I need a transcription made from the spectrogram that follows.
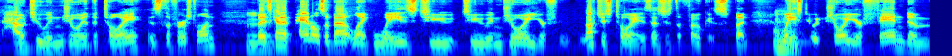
how to enjoy the toy. Is the first one, Hmm. but it's kind of panels about like ways to to enjoy your not just toys. That's just the focus, but Mhm. ways to enjoy your fandom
